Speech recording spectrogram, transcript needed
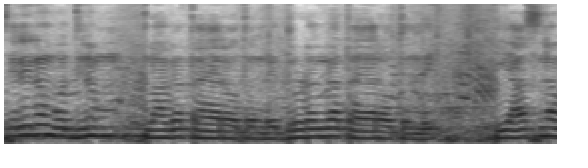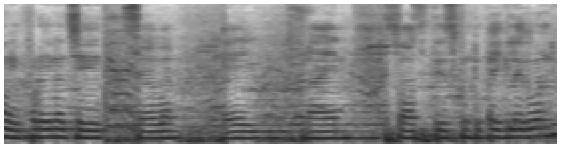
శరీరం వజ్రం లాగా తయారవుతుంది దృఢంగా తయారవుతుంది. ఈ ఆసనం ఎప్పుడైనా చే సెవెన్ ఎయిట్ నైన్ శ్వాస తీసుకుంటూ పైకి లేవండి.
